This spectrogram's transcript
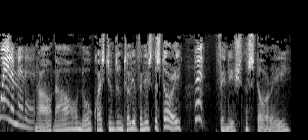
Wait a minute. Now, now, no questions until you finish the story. But Finish the story.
